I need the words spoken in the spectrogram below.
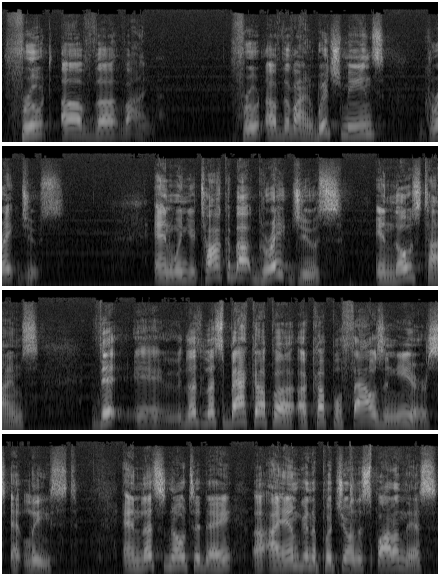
fruit of the vine. Fruit of the vine, which means grape juice. And when you talk about grape juice in those times, that, uh, let, us back up a, a, couple thousand years at least. And let's know today, uh, I am going to put you on the spot on this.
